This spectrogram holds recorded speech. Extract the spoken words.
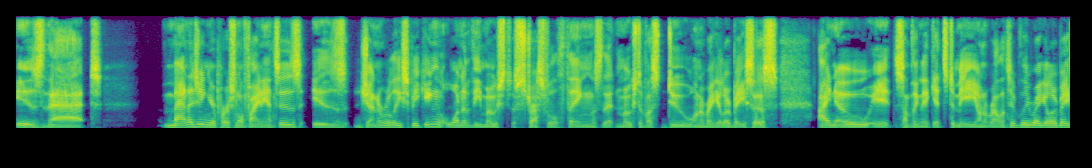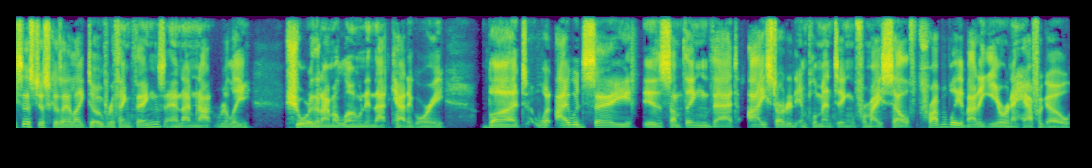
is that managing your personal finances is generally speaking one of the most stressful things that most of us do on a regular basis. I know it's something that gets to me on a relatively regular basis just because I like to overthink things and I'm not really sure that I'm alone in that category. But what I would say is something that I started implementing for myself probably about a year and a half ago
